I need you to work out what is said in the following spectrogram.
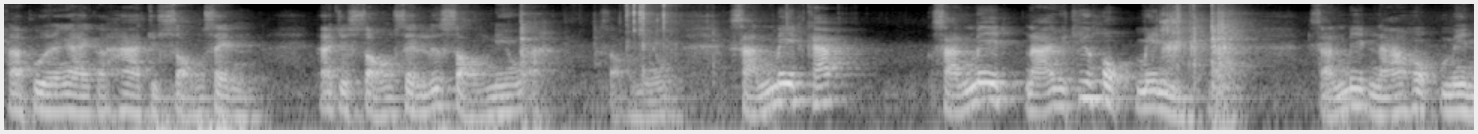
ถ้าพูดง่ายๆก็ห้าจุดสองเซนห้าจุดสองเซนหรือสองนิ้วอะสองนิ้ว สันมีดครับ สันมีดหนาอยู่ที่หกมิลสันมีดหนาหกมิล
